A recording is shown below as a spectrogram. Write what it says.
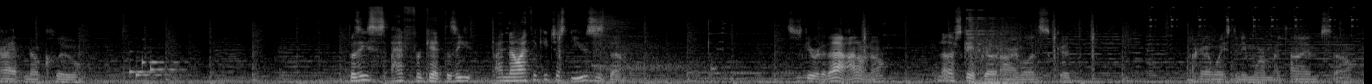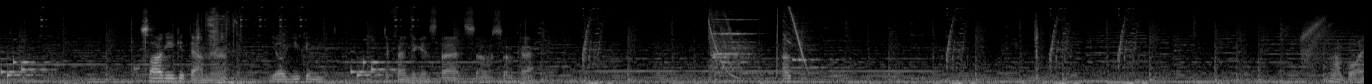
I have no clue. Does he... I forget. Does he... I know, I think he just uses them. Let's just get rid of that. I don't know. Another scapegoat. Alright, well, that's good. Not gonna waste any more of my time, so... Saggi, get down there. You'll, you can defend against that, so it's okay. Okay. Oh boy.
